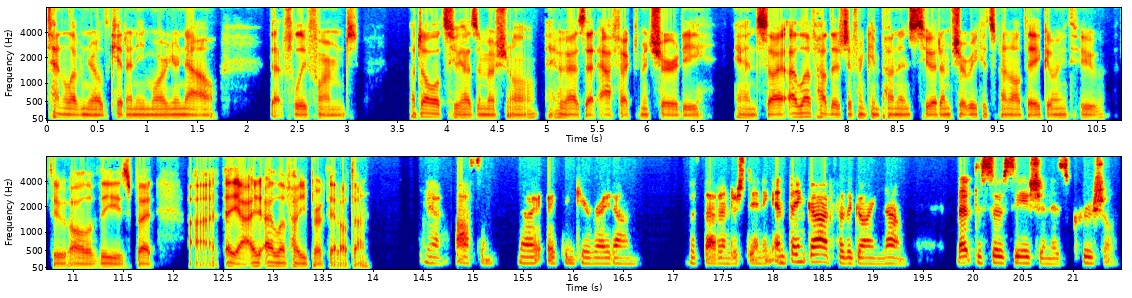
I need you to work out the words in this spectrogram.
10, 11 year old kid anymore. You're now that fully formed adult who has emotional, who has that affect maturity. And so I, I, love how there's different components to it. I'm sure we could spend all day going through through all of these, but uh, yeah, I, I, love how you broke that all down. Yeah, awesome. No, I, I think you're right on with that understanding, and thank God for the going numb. That dissociation is crucial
